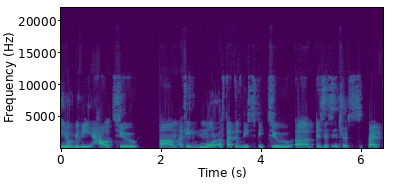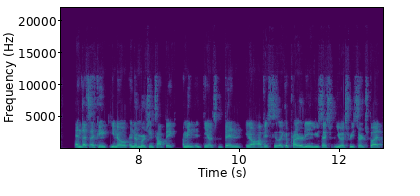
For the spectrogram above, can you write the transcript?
you know really how to, um, I think, more effectively speak to uh, business interests, right? And that's I think you know an emerging topic. I mean, it, you know, it's been you know obviously like a priority in UX UX research, but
